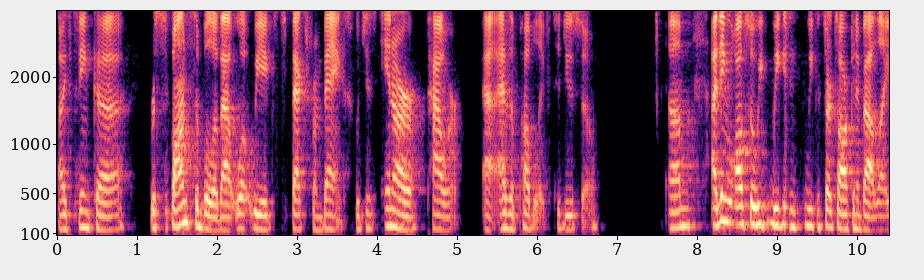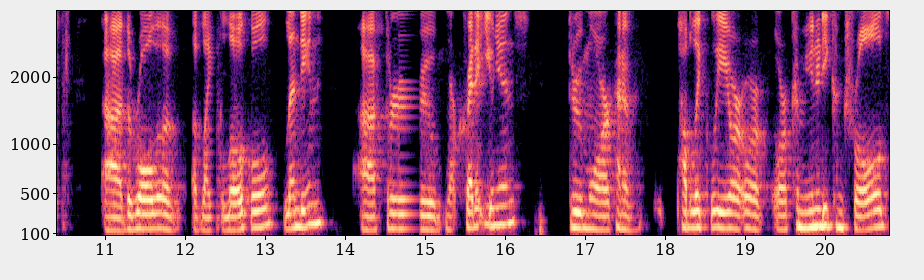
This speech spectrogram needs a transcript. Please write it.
I think, uh, responsible about what we expect from banks, which is in our power uh, as a public to do so. Um, I think also we, we can we can start talking about like uh, the role of of like local lending uh, through more credit unions, through more kind of publicly or, or, or community controlled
